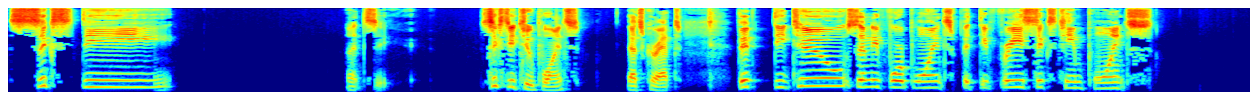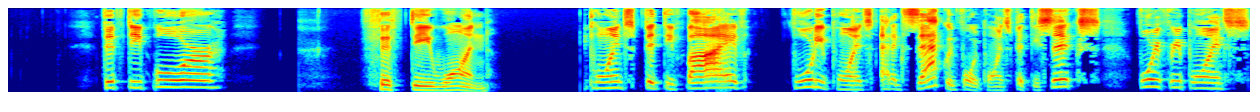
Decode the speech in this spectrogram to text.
60, let's see, 62 points. That's correct. 52, 74 points, 53, 16 points, 54, 51 points, 55, 40 points at exactly 40 points 56, 43 points.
